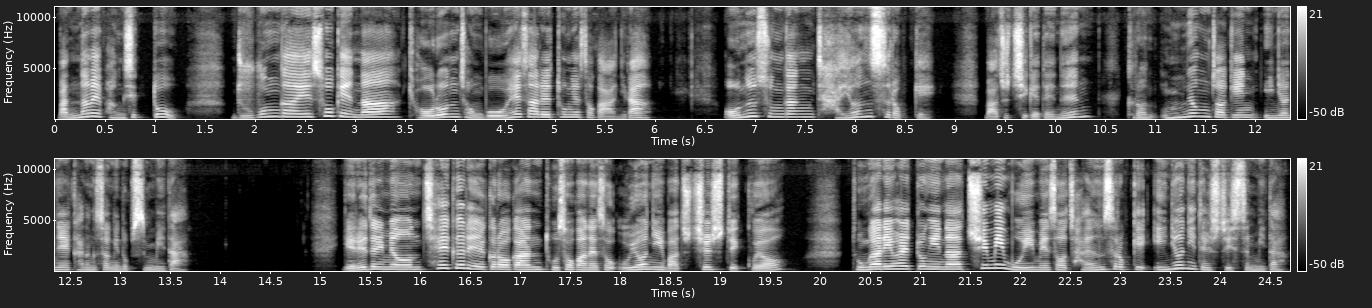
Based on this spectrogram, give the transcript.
만남의 방식도 누군가의 소개나 결혼 정보 회사를 통해서가 아니라 어느 순간 자연스럽게 마주치게 되는 그런 운명적인 인연일 가능성이 높습니다. 예를 들면 책을 읽으러 간 도서관에서 우연히 마주칠 수도 있고요. 동아리 활동이나 취미 모임에서 자연스럽게 인연이 될 수 있습니다.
